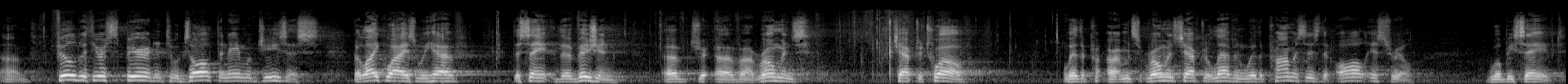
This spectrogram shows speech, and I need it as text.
um, filled with your spirit and to exalt the name of Jesus. But likewise, we have the, same, the vision of, of uh, Romans chapter 12, where the, uh, Romans chapter 11, where the promise is that all Israel will be saved.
